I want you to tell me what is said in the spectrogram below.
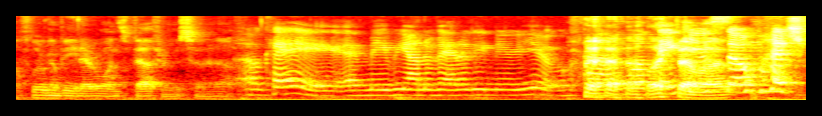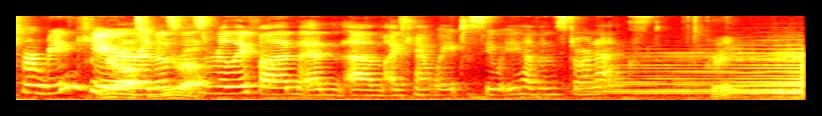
Hopefully, we're going to be in everyone's bathroom soon enough. Okay, and maybe on a vanity near you. Um, well, like thank you one. so much for being here. Awesome. This You're was awesome. really fun, and um, I can't wait to see what you have in store next. Great.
